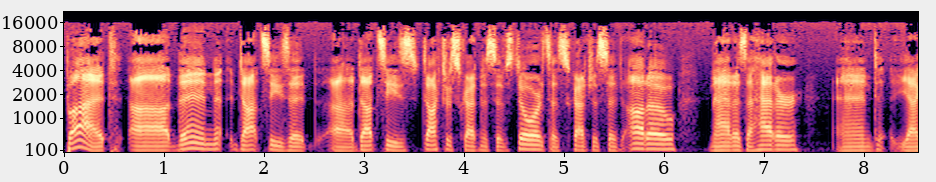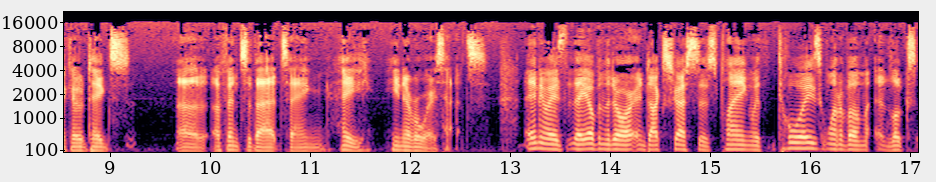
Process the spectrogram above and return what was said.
but uh, then Dot sees it. Uh, Dot sees Doctor Scratch and Sniff's door. It says Scratch and Sniff Auto. Mad as a Hatter, and Yakko takes uh, offense to that, saying, "Hey, he never wears hats." Anyways, they open the door, and Doctor Scratch is playing with toys. One of them looks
